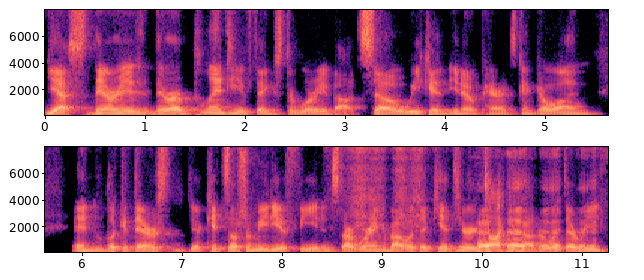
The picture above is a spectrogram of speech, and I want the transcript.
Yes, there is. There are plenty of things to worry about. So we can, you know, parents can go on and look at their their kids' social media feed and start worrying about what their kids are talking about or what they're read,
